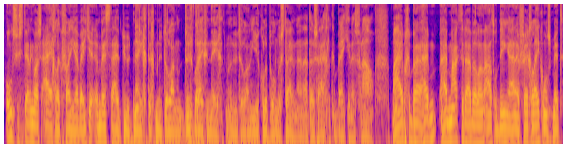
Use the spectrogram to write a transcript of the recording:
onze stelling was eigenlijk van... ja, weet je, een wedstrijd duurt 90 minuten lang... dus blijf je 90 minuten lang je club ondersteunen. Nou, dat is eigenlijk een beetje het verhaal. Maar hij, hij, hij maakte daar wel een aantal dingen aan... en hij vergeleek ons met,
